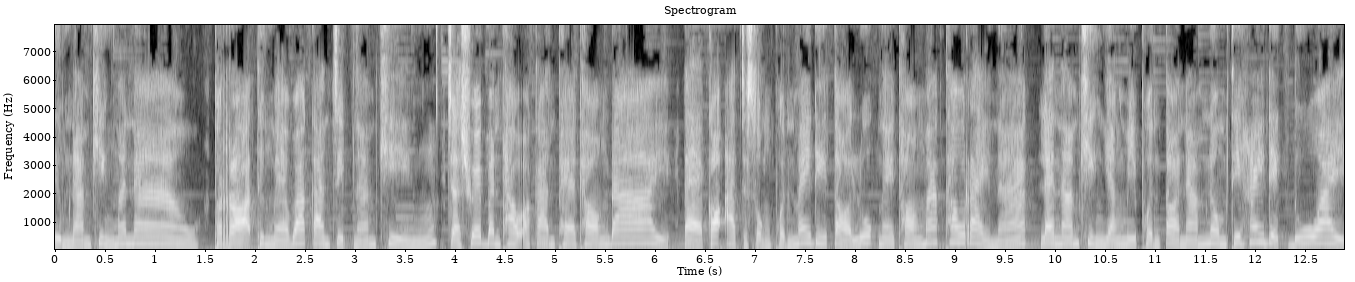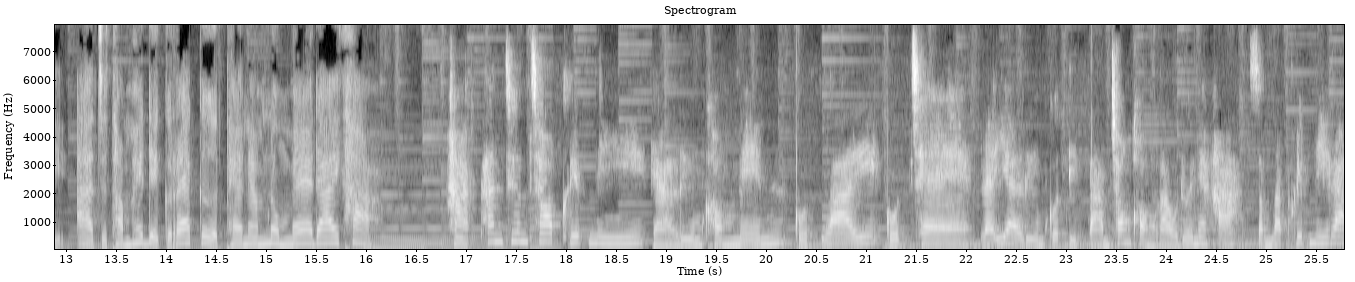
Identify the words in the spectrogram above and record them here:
ดื่มน้ำขิงมะนาว เพราะถึงแม้ว่าการจิบน้ำขิง จะช่วยบรรเทาอาการแพ้ท้องได้ แต่ก็อาจจะส่งผลไม่ดีต่อลูกในท้องมากเท่าไหร่นัก และน้ำขิงยังมีผลต่อน้ำนมที่ให้เด็กด้วย อาจจะทำให้เด็กแรกเกิดแพ้น้ำนมแม่ได้ค่ะ หากท่านชื่นชอบคลิปนี้ อย่าลืมคอมเมนต์ กดไลค์ กดแชร์ และอย่าลืมกดติดตามช่องของเราด้วยนะคะสำหรับคลิปนี้ลา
